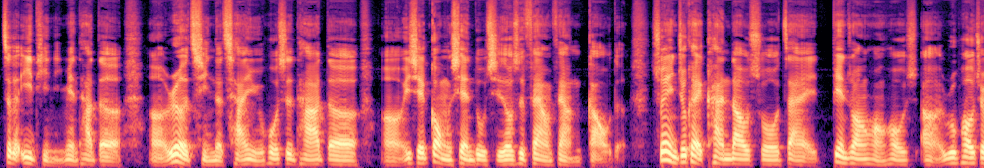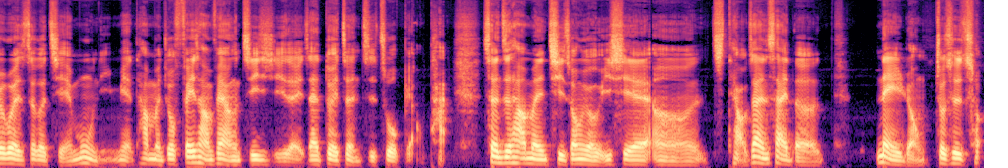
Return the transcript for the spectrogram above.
这个议题里面，他的呃热情的参与，或是他的呃一些贡献度，其实都是非常非常高的。所以你就可以看到说，在变装皇后呃 RuPaul Drag Race 这个节目里面，他们就非常非常积极的在对政治做表态，甚至他们其中有一些呃挑战赛的。内容就是从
